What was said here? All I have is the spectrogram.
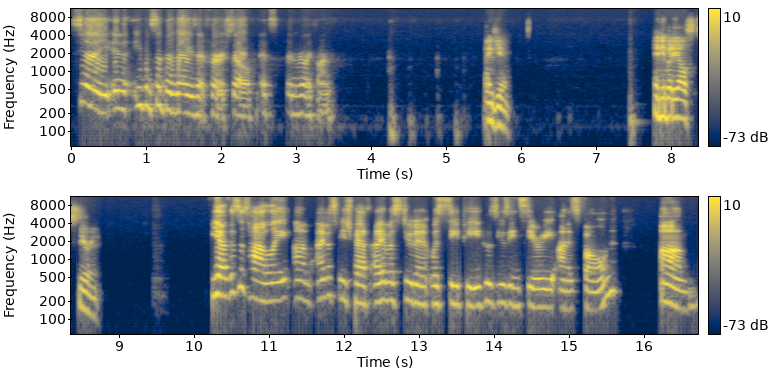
Siri in even simple ways at first. So it's been really fun. Thank you. Anybody else? Siri. Yeah, this is Holly. Um, I'm a speech path. I have a student with CP who's using Siri on his phone um,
